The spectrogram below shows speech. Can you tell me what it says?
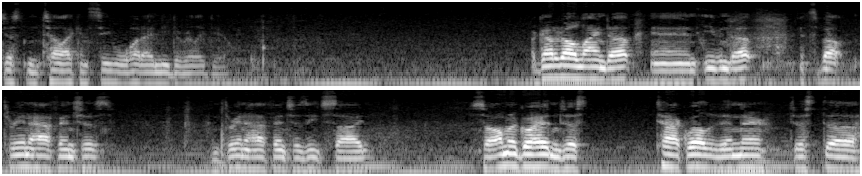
just until I can see what I need to really do. I got it all lined up and evened up. It's about three and a half inches and three and a half inches each side. So I'm going to go ahead and just tack weld it in there just uh,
